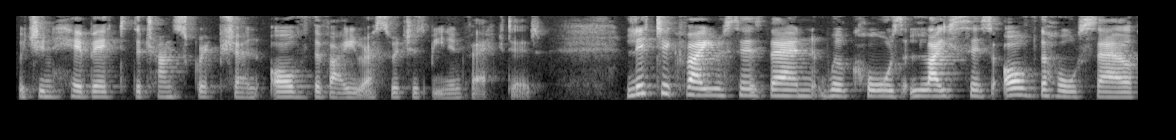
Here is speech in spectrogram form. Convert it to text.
which inhibit the transcription of the virus which has been infected. Lytic viruses then will cause lysis of the whole cell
